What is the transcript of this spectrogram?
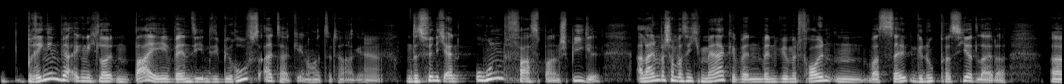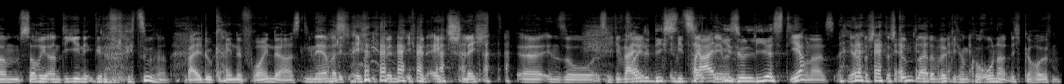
bringen wir eigentlich Leuten bei, wenn sie in den Berufsalltag gehen heutzutage? Ja. Und das finde ich einen unfassbaren Spiegel. Allein schon, was ich merke, wenn, wenn wir mit Freunden, was selten genug passiert leider, ähm, sorry an diejenigen, die da vielleicht zuhören, Weil du keine Freunde hast. Nee, weil ich echt, ich bin, ich bin echt schlecht äh, in so sich die weil Zeit, du dich in die Zeit sozial isolierst, Ja, Jonas. ja das, das stimmt leider wirklich und Corona hat nicht geholfen.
